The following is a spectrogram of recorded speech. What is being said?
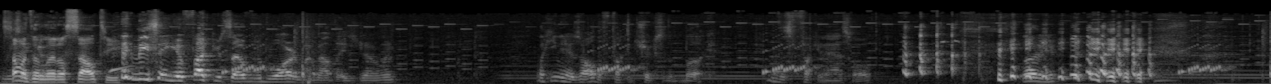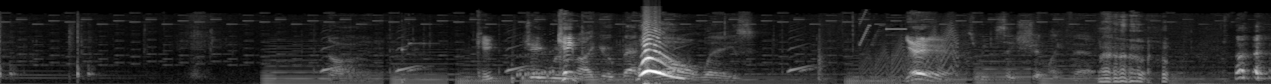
Someone's a little salty. me saying you fuck yourself with water in my mouth, ladies and gentlemen. Like he knows all the fucking tricks of the book. Look at This fucking asshole. Love you. Oh, cape? Keep- and I go back Woo! a long ways. Yeah! So we can say shit like that. oh!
